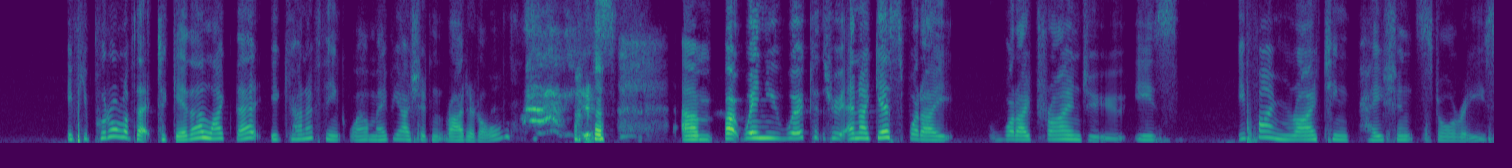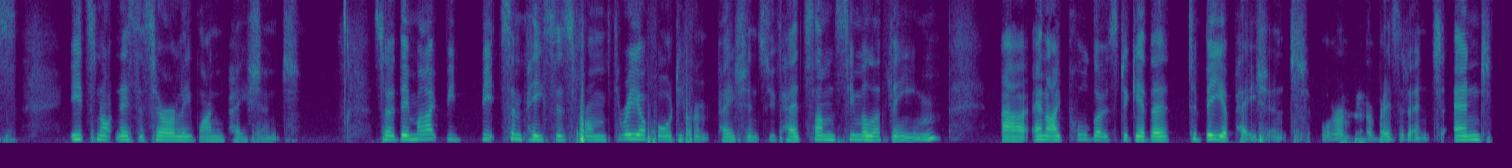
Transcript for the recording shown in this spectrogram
if you put all of that together like that, you kind of think, well, maybe I shouldn't write at all. yes. um, but when you work it through, and I guess what I what I try and do is, if I'm writing patient stories, it's not necessarily one patient. So there might be bits and pieces from three or four different patients who've had some similar theme uh, and I pull those together to be a patient or a, mm-hmm. a, resident. And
